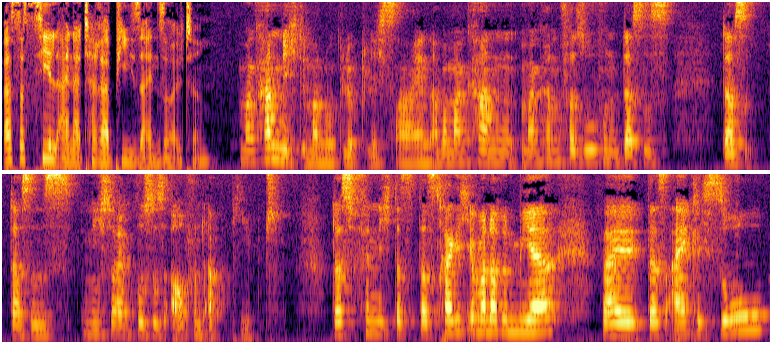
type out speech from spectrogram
was das Ziel einer Therapie sein sollte. Man kann nicht immer nur glücklich sein, aber man kann, man kann versuchen, dass es, dass, dass es nicht so ein großes Auf und Ab gibt. Das finde ich, das, das trage ich immer noch in mir, weil das eigentlich so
